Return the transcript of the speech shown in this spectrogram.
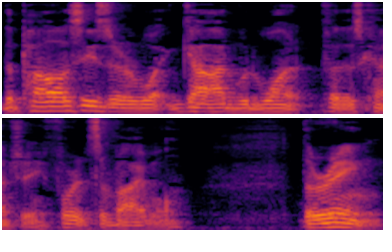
the policies are what God would want for this country for its survival. The ring.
